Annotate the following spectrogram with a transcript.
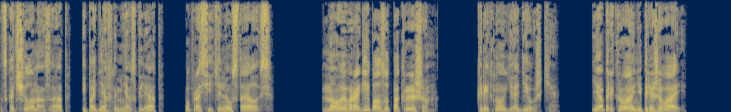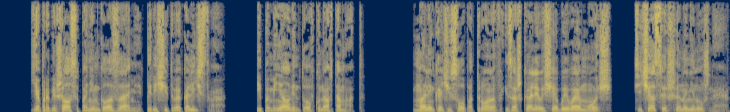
отскочила назад и, подняв на меня взгляд, вопросительно уставилась. «Новые враги ползут по крышам!» — крикнул я девушке. «Я прикрою, не переживай!» Я пробежался по ним глазами, пересчитывая количество, и поменял винтовку на автомат. Маленькое число патронов и зашкаливающая боевая мощь, сейчас совершенно ненужная.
